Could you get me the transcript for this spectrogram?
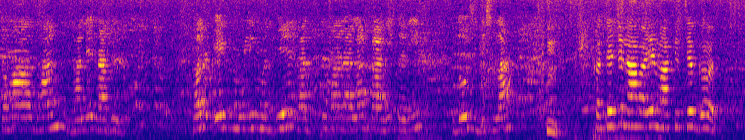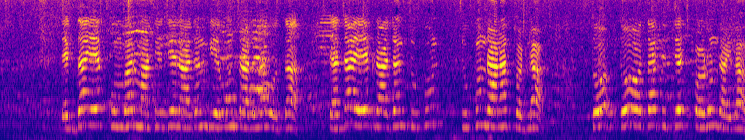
समाधान झाले नाही. हर एक मुलीमध्ये राजकुमाराला काहीतरी दोष दिसला. कथेचे नाव आहे मातीचे घर. एकदा एक कुंभार मातीचे राजन घेऊन चालला होता. त्याचा एक राजन चुकून चुकून रानात पडला. तो तो होता तिथेच पडून राहिला.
